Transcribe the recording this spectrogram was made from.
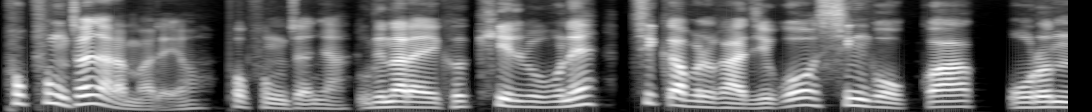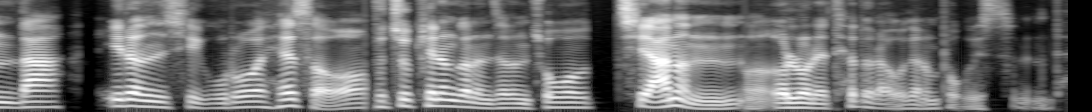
폭풍 전야란 말이에요. 폭풍 전야. 우리나라의 극히 일부분의 집값을 가지고 신고가 오른다 이런 식으로 해서 부추기는 거는 저는 좋지 않은 어, 언론의 태도라고 저는 보고 있습니다.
